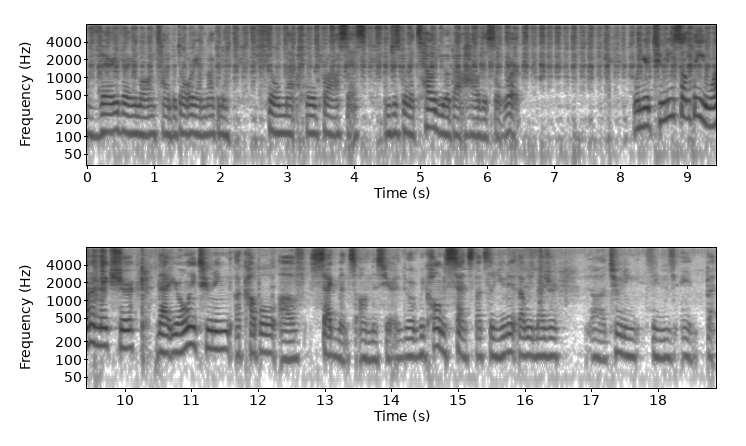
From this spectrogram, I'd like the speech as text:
a very, very long time, but don't worry, I'm not going to film that whole process. I'm just going to tell you about how this will work. When you're tuning something, you want to make sure that you're only tuning a couple of segments on this here. We call them cents. That's the unit that we measure uh, tuning things in. But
